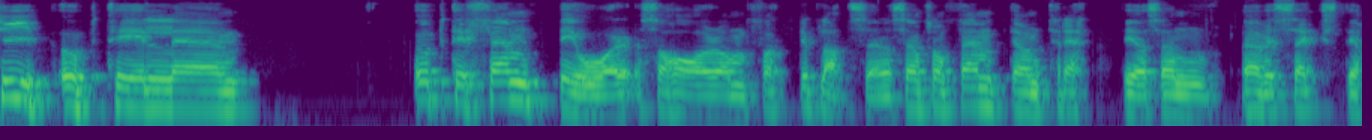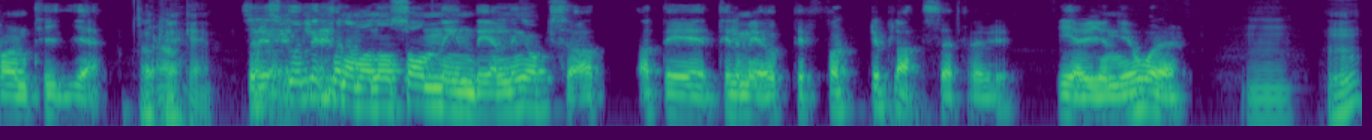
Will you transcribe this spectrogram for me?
typ upp till, eh, upp till 50 år så har de 40 platser. Och sen från 50 har de 30 och sen över 60 har de 10. Okej. Okej. Så det skulle kunna vara någon sån indelning också. Att, att det är till och med upp till 40 platser för er juniorer. Mm. Mm.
